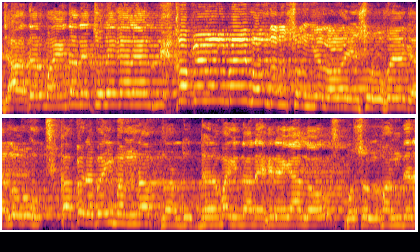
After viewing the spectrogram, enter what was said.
যাদের ময়দানে চলে গেলেন। কাপের বেঈমানদের সঙ্গে লড়াই শুরু হয়ে গেল। কাপের বেঈমানরা আপনার যুদ্ধের ময়দানে হেরে গেল। মুসলমানদের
